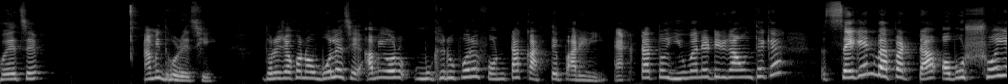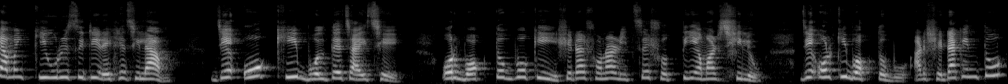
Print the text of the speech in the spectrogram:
হয়েছে। আমি ধরেছি। ধরে যখন ও বলেছে, আমি ওর মুখের উপরে ফোনটা কাটতে পারিনি। একটা তো হিউম্যানিটির গ্রাউন্ড থেকে সেকেন্ড ব্যাপারটা অবশ্যই আমি কিউরিসিটি রেখেছিলাম যে ও কি বলতে চাইছে। ওর বক্তব্য কি? সেটা শোনার ইচ্ছে সত্যিই আমার ছিল যে ওর কি বক্তব্য? আর সেটা কিন্তু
